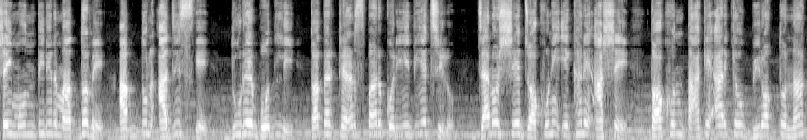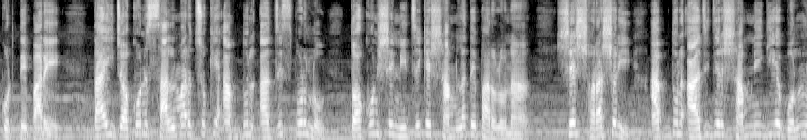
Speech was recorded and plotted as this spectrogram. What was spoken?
সেই মন্ত্রীর মাধ্যমে আব্দুল আজিজকে দূরে বদলি তথা ট্রান্সফার করিয়ে দিয়েছিল। যেন সে যখনই এখানে আসে, তখন তাকে আর কেউ বিরক্ত না করতে পারে। তাই যখন সালমার চোখে আব্দুল আজিজ পড়ল, তখন সে নিজেকে সামলাতে পারল না। সে সরাসরি আব্দুল আজিজের সামনে গিয়ে বলল,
